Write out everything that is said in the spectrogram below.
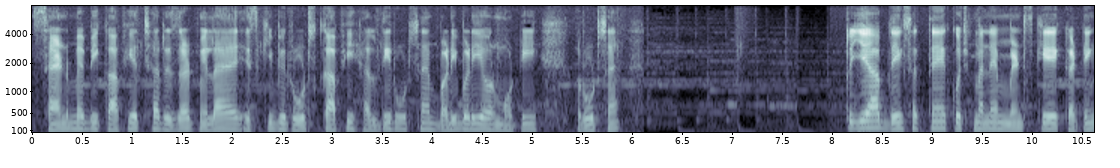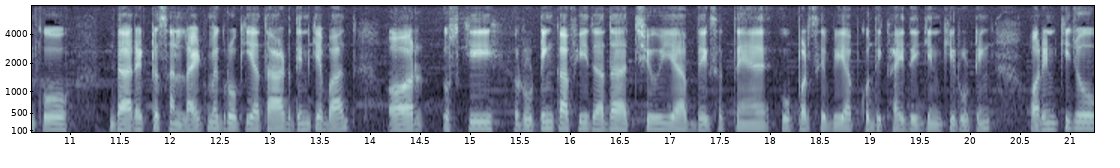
सैंड में भी काफ़ी अच्छा रिज़ल्ट मिला है, इसकी भी रूट्स काफ़ी हेल्दी रूट्स हैं बड़ी बड़ी और मोटी रूट्स हैं। तो ये आप देख सकते हैं, कुछ मैंने मिंट्स के कटिंग को डायरेक्ट सनलाइट में ग्रो किया था आठ दिन के बाद, और उसकी रूटिंग काफ़ी ज़्यादा अच्छी हुई है। आप देख सकते हैं, ऊपर से भी आपको दिखाई देगी इनकी रूटिंग, और इनकी जो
